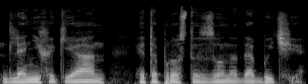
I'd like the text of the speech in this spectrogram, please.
Для них океан — это просто зона добычи.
